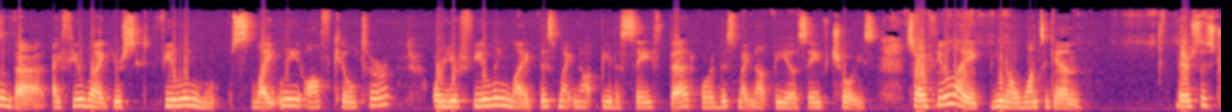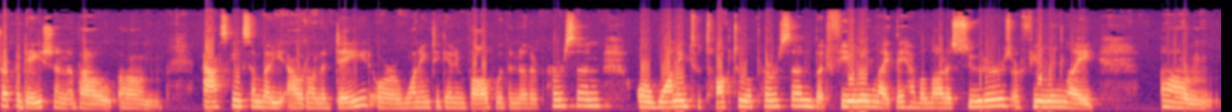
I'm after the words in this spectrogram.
of that, I feel like you're feeling slightly off kilter, or you're feeling like this might not be the safe bet, or this might not be a safe choice. So I feel like, you know, once again, there's this trepidation about um, asking somebody out on a date or wanting to get involved with another person or wanting to talk to a person but feeling like they have a lot of suitors or feeling like um,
